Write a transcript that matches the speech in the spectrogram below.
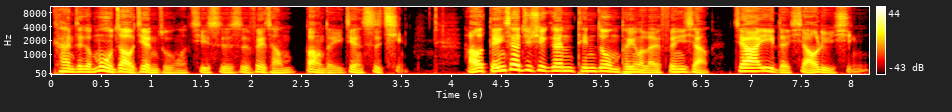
看这个木造建筑哦，其实是非常棒的一件事情。好，等一下继续跟听众朋友来分享嘉义的小旅行。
